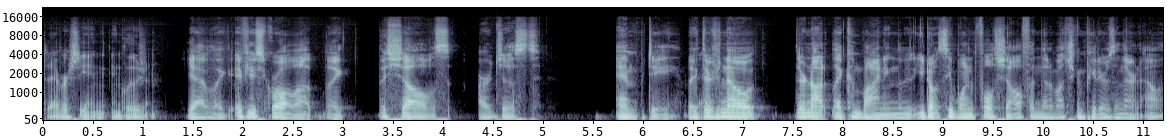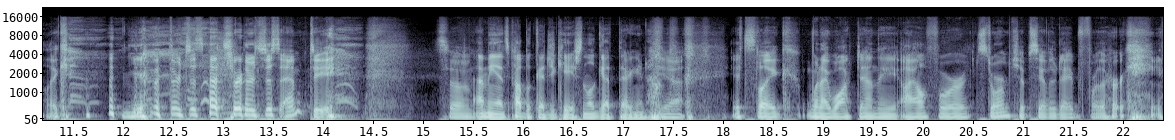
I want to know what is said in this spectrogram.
diversity and inclusion. Yeah, like if you scroll up, like the shelves are just empty. Like there's no they're not like combining them. You don't see one full shelf and then a bunch of computers in there now. Like Yeah. they're just they're just empty. So I mean, it's public education. They'll get there, you know. yeah. It's like when I walked down the aisle for storm chips the other day before the hurricane.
